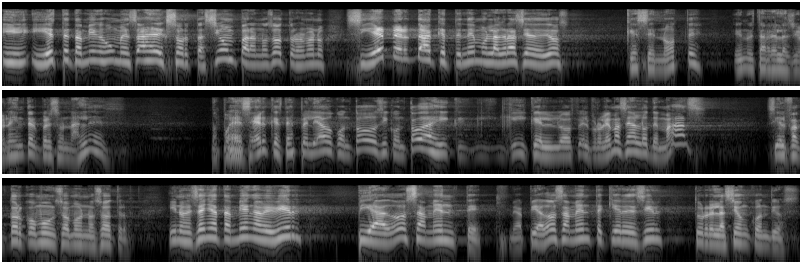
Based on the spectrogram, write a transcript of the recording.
Y, este también es un mensaje de exhortación para nosotros, hermanos. Si es verdad que tenemos la gracia de Dios, que se note en nuestras relaciones interpersonales. No puede ser que estés peleado con todos y con todas y, que el problema sean los demás, si el factor común somos nosotros. Y nos enseña también a vivir piadosamente. Piadosamente quiere decir tu relación con Dios.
